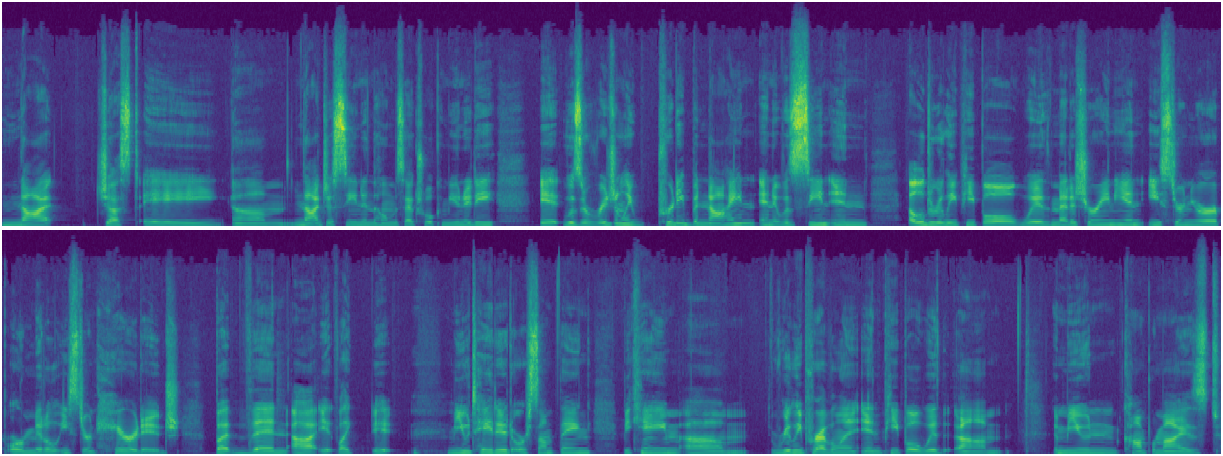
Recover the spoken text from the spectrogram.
not just a um, not just seen in the homosexual community. It was originally pretty benign, and it was seen in elderly people with Mediterranean, Eastern Europe, or Middle Eastern heritage. But then uh, it like it mutated or something, became um, really prevalent in people with um, immune compromised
